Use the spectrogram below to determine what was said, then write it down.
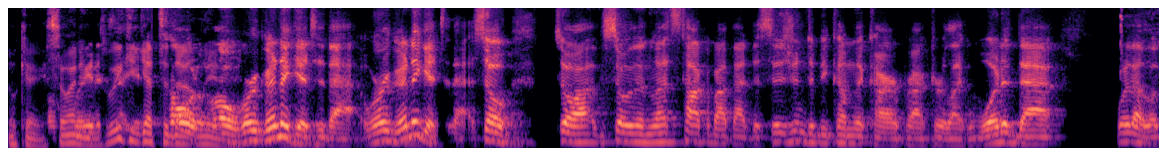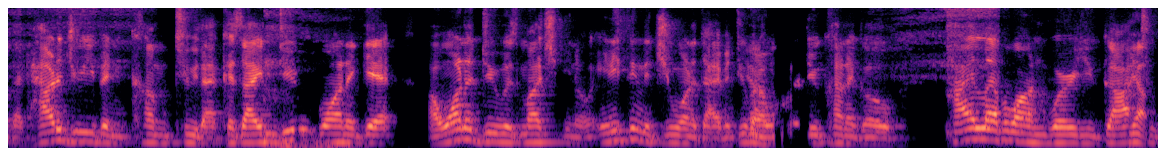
Okay so anyways we can get to oh, that later. oh we're gonna get to that. We're gonna get to that. So so uh, so then let's talk about that decision to become the chiropractor. Like what did that what did that look like? How did you even come to that? Because i do want to get i want to do as much you know anything that you want to dive into yeah. but i want to do kind of go high level on where you got yeah. to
